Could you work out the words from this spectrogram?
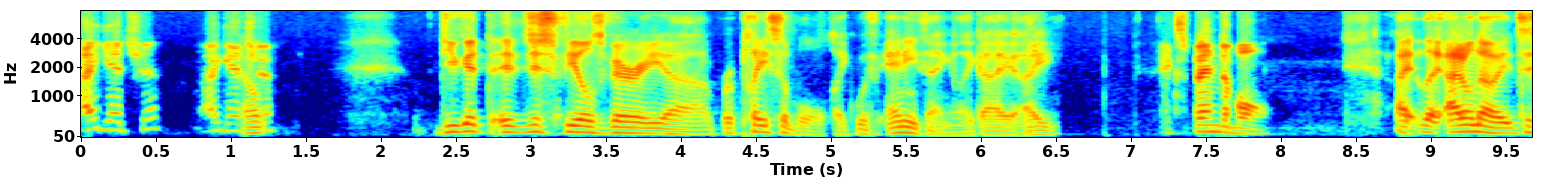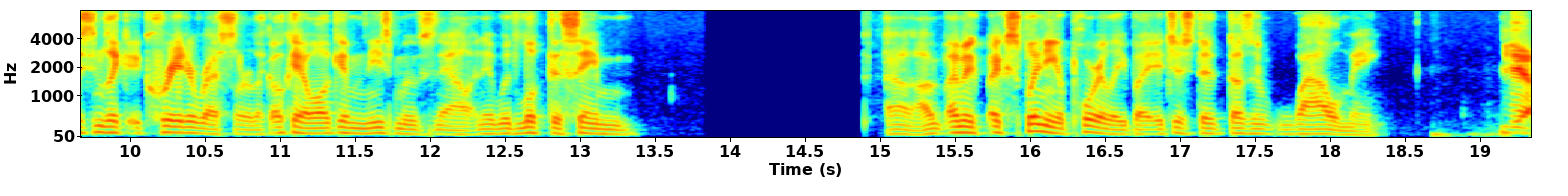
I get you. I get Nope. you. Do you get? It just feels very uh replaceable, like with anything. Like I I Expendable. I like I don't know. It just seems like a creator wrestler. Like, okay, well, I'll give him these moves now, and it would look the same. I don't know. I'm, I'm explaining it poorly, but it just it doesn't wow me. Yeah.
